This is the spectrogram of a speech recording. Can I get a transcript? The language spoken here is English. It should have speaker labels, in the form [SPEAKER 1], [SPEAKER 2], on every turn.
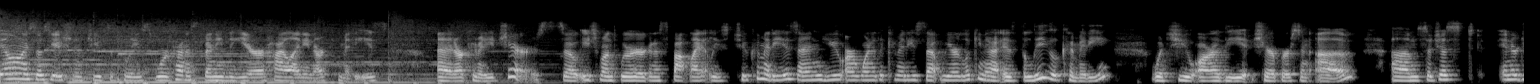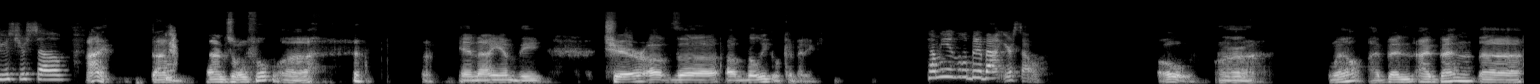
[SPEAKER 1] the Illinois Association of Chiefs of Police, we're kind of spending the year highlighting our committees and our committee chairs. So each month we're going to spotlight at least two committees, and you are one of the committees that we are looking at is the legal committee, which you are the chairperson of. Um, so just introduce yourself.
[SPEAKER 2] Hi, I'm Don Zoufal, uh, and I am the chair of the of the legal committee.
[SPEAKER 1] Tell me a little bit about yourself.
[SPEAKER 2] Oh, uh, well, I've been I've been uh,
